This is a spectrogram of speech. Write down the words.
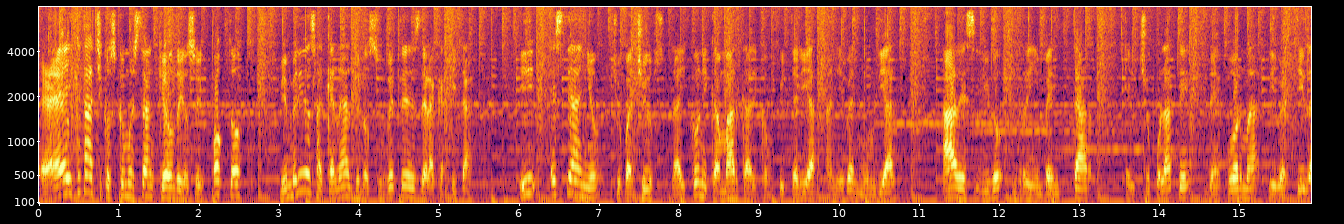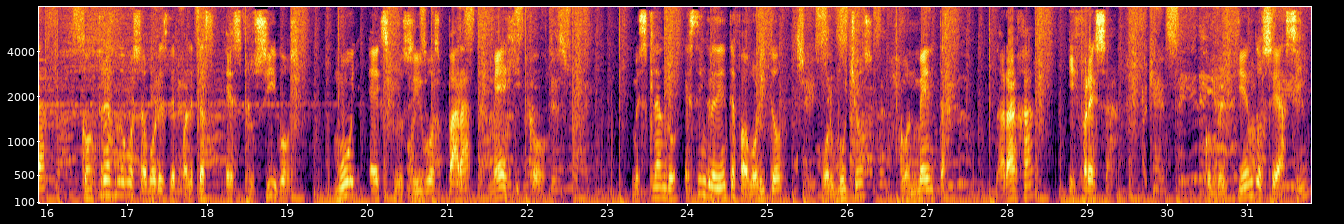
Hey, ¿qué tal chicos? ¿Cómo están? ¿Qué onda? Yo soy Octo. Bienvenidos al canal de los juguetes de la cajita. Y este año Chupa Chups, la icónica marca de confitería a nivel mundial, ha decidido reinventar el chocolate de forma divertida con tres nuevos sabores de paletas exclusivos, muy exclusivos para México. Mezclando este ingrediente favorito por muchos con menta, naranja y fresa, convirtiéndose así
